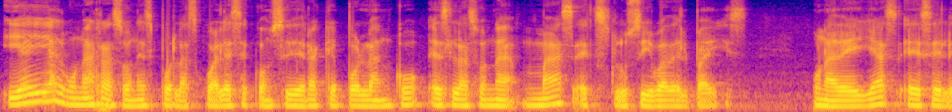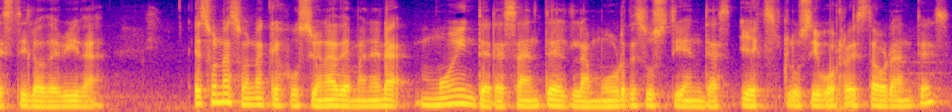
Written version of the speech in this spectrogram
Y hay algunas razones por las cuales se considera que Polanco es la zona más exclusiva del país. Una de ellas es el estilo de vida. Es una zona que fusiona de manera muy interesante el glamour de sus tiendas y exclusivos restaurantes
